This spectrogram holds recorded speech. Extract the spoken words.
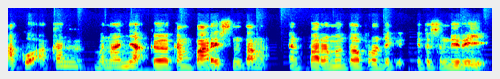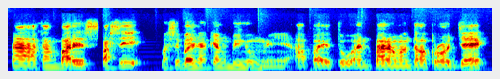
aku akan menanya ke Kang Paris tentang Environmental Project itu sendiri. Nah, Kang Paris pasti masih banyak yang bingung nih, apa itu Environmental Project?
